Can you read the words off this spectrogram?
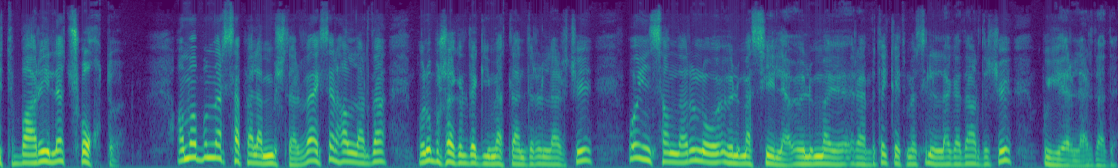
etibarı ilə çoxdur. Amma bunlar səpələnmişlər və əksər hallarda bunu bu şəkildə qiymətləndirirlər ki, o insanların o ölməsi ilə, ölümə, rəhmətə getməsi ilə əlaqədardır ki, bu yerlərdədir.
